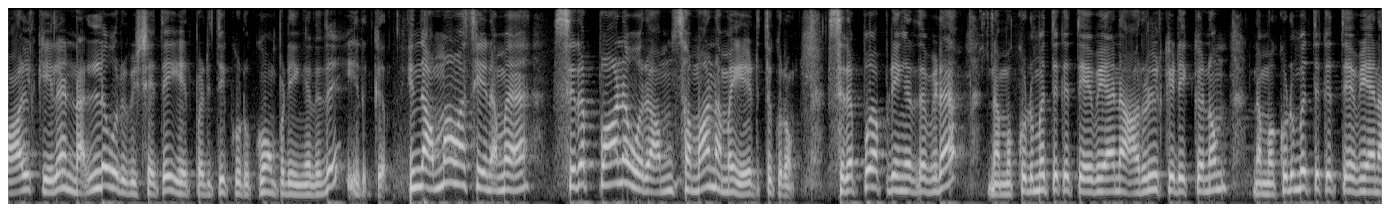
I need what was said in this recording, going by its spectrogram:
வாழ்க்கையில் நல்ல ஒரு விஷயத்தை ஏற்படுத்தி கொடுக்கும் அப்படிங்கிறது இருக்குது இந்த அமாவாசையை நம்ம சிறப்பான ஒரு அம்சமாக நம்ம எடுத்துக்கிறோம். சிறப்பு அப்படிங்கிறத விட நம்ம குடும்பத்துக்கு தேவையான அருள் கிடைக்கணும். நம்ம குடும்பத்துக்கு தேவையான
